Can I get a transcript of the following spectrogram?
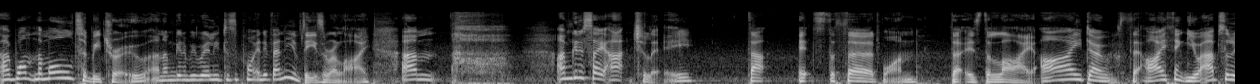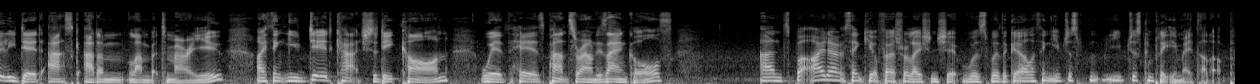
I, want them all to be true, and I'm going to be really disappointed if any of these are a lie. Um, I'm going to say actually that It's the third one that is the lie. I don't. Th- I think you absolutely did ask Adam Lambert to marry you. I think you did catch Sadiq Khan with his pants around his ankles. And but I don't think your first relationship was with a girl. I think you've just you've just completely made that up.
